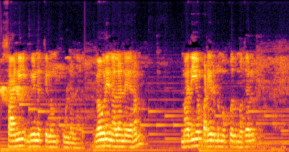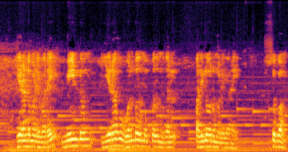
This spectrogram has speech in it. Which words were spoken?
சனி மீனத்திலும் உள்ளனர். கௌரி நல்ல நேரம் மதியம் பன்னிரெண்டு முப்பது முதல் இரண்டு மணி வரை மீண்டும் இரவு ஒன்பது முப்பது முதல் பதினோரு மணி வரை. சுபம்.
